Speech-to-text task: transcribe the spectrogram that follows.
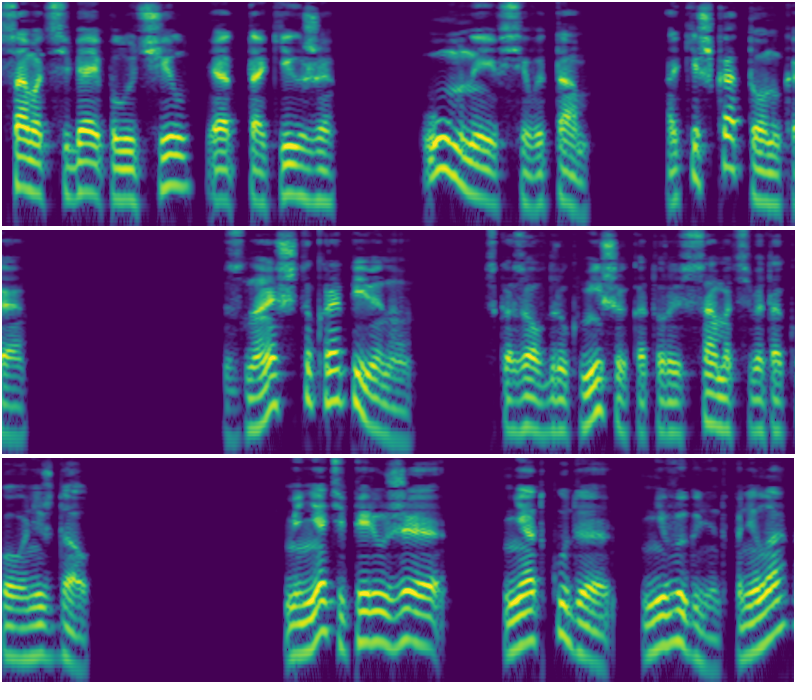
Сам от себя и получил, и от таких же. Умные все вы там, а кишка тонкая. Знаешь что, Крапивина, сказал вдруг Миша, который сам от себя такого не ждал. Меня теперь уже ниоткуда не выгонят, поняла?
